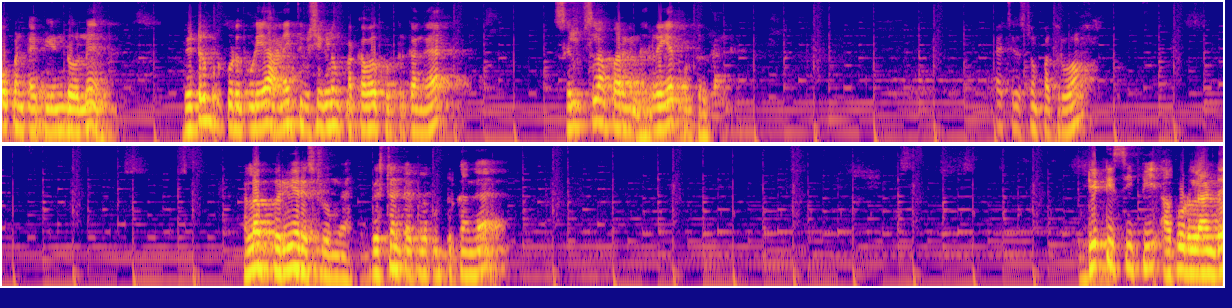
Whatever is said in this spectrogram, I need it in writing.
ஓப்பன் டைப் விண்டோன்னு பெட்ரூமுக்கு கொடுக்கக்கூடிய அனைத்து விஷயங்களும் பக்காவாக கொடுத்துருக்காங்க. செல்ஃப்ஸ்லாம் பாருங்கள் நிறைய கொடுத்துருக்காங்க. அட்டாச் பார்த்துருவோம். நல்லா பெரிய ரெஸ்ட் ரூம்ங்க வெஸ்டர்ன் டைப்பில் கொடுத்துருக்காங்க. டிடிசிபி அப்ரூவ்டு லேண்டு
